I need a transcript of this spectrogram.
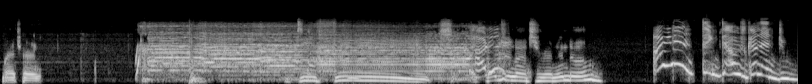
My turn. Defeat! I How told did- you not to run into him. I didn't think that was gonna do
